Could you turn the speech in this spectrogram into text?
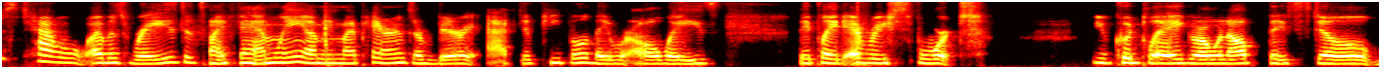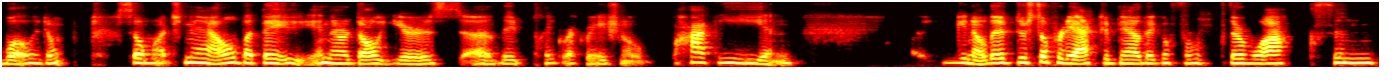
just how I was raised. It's my family. I mean, my parents are very active people. They were always, they played every sport you could play growing up. They still, well, they don't so much now, but they, in their adult years, uh, they played recreational hockey and, you know, they're, they're still pretty active now. They go for their walks and,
